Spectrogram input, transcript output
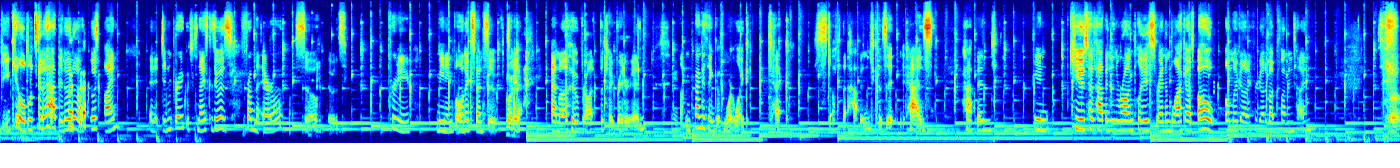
be killed, what's gonna happen? Oh no. it was fine. And it didn't break, which is nice because it was from the era, so it was pretty meaningful and expensive Oh, to yeah. Emma who brought the typewriter in. Mm. I'm trying to think of more like tech stuff that happened because it has happened. Mean, cues have happened in the wrong place, random blackouts. Oh, oh my god, I forgot about Clementine. Uh,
